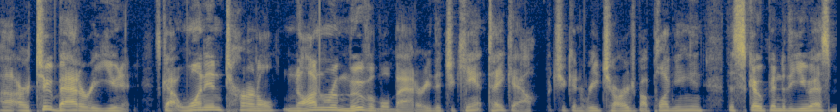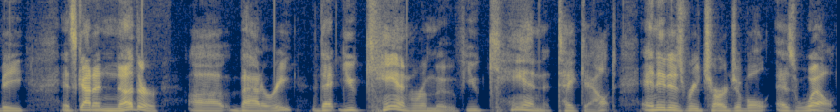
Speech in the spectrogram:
uh, or two battery unit. It's got one internal non removable battery that you can't take out, but you can recharge by plugging in the scope into the USB. It's got another uh, battery that you can remove, you can take out, and it is rechargeable as well.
